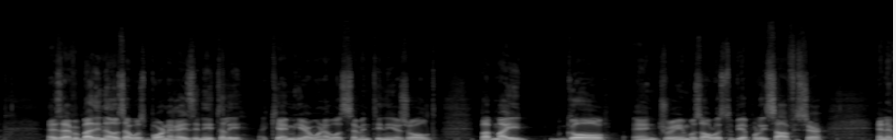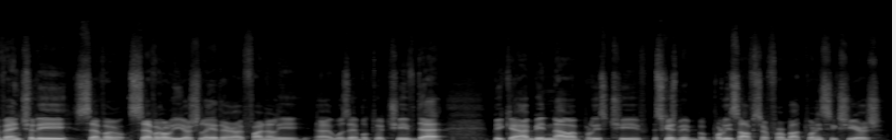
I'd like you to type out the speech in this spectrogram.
as everybody knows, I was born and raised in Italy. I came here when I was 17 years old. But my goal and dream was always to be a police officer. And eventually, several several years later, I finally uh, was able to achieve that. Because I've been now a police chief, excuse me, police officer for about 26 years,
